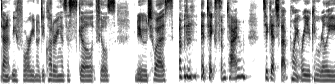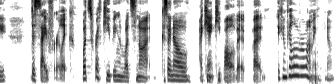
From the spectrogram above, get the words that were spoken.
done it before. You know decluttering is a skill. It feels new to us. It takes some time to get to that point where you can really decipher like what's worth keeping and what's not. Because i know i can't keep all of it but it can feel overwhelming you know?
